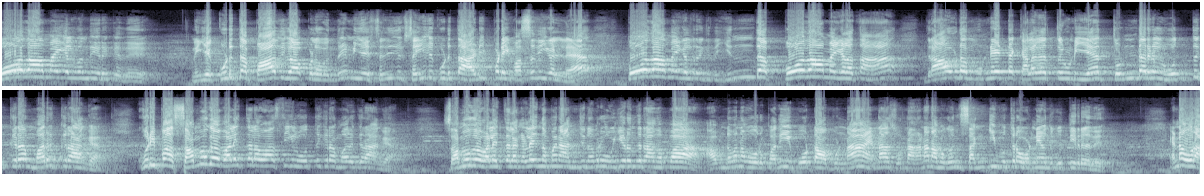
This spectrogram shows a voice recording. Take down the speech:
போதாமைகள் வந்து இருக்குது. நீங்கள் கொடுத்த பாதுகாப்பில் வந்து நீங்கள் செய்து செய்து கொடுத்த அடிப்படை வசதிகளில் போதாமைகள் இருக்குது. இந்த போதாமைகளை தான் திராவிட முன்னேற்ற கழகத்தினுடைய தொண்டர்கள் ஒத்துக்கிற மறுக்கிறாங்க. குறிப்பாக சமூக வலைத்தளவாசிகள் ஒத்துக்கிற மறுக்கிறாங்க. சமூக வலைத்தளங்களில் இந்த மாதிரி அஞ்சு நபர் உயர்ந்துட்டாங்கப்பா அப்படின்ற நம்ம ஒரு பதிவு போட்டோம் அப்படின்னா என்ன சொன்னாங்கன்னா நமக்கு வந்து சங்கி முத்திரை உடனே வந்து குத்திடுறது. ஏன்னா ஒரு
